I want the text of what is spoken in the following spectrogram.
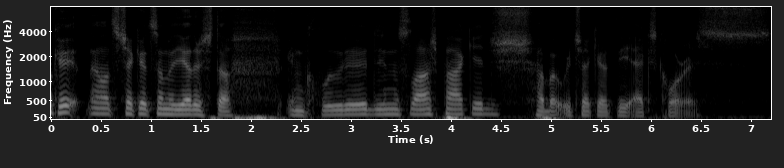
Okay, now let's check out some of the other stuff included in the Slash package. How about we check out the X chorus?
